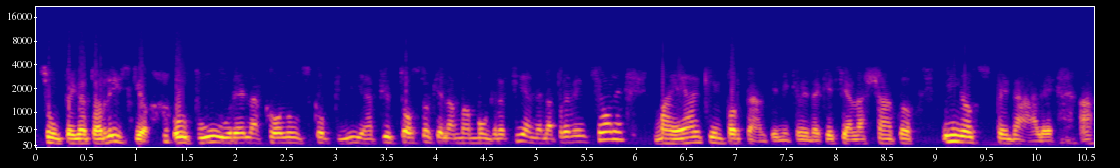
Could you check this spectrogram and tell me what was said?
su un fegato a rischio, oppure la colonscopia terapia piuttosto che la mammografia nella prevenzione, ma è anche importante, mi creda, che sia lasciato in ospedale a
